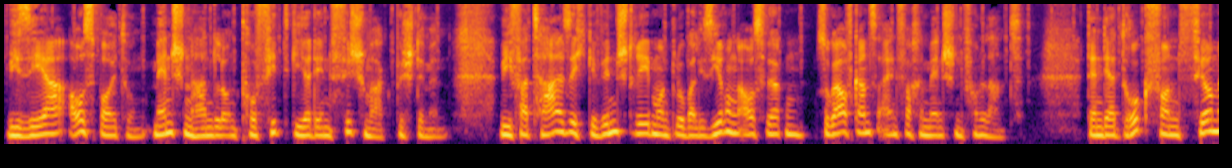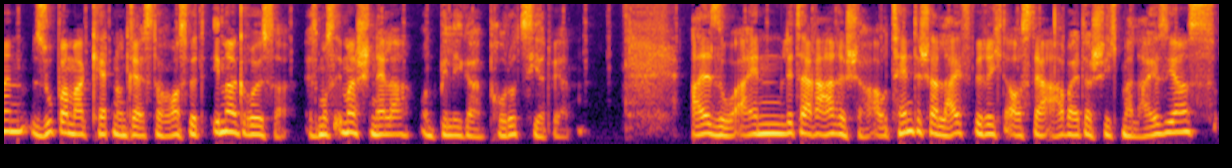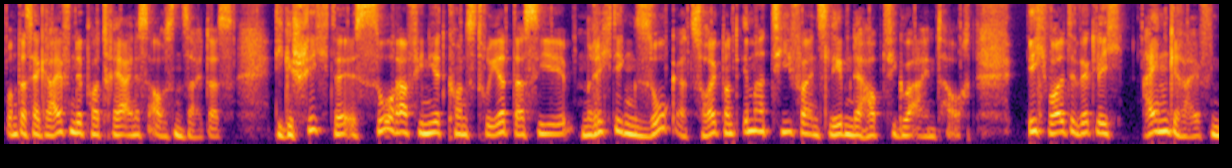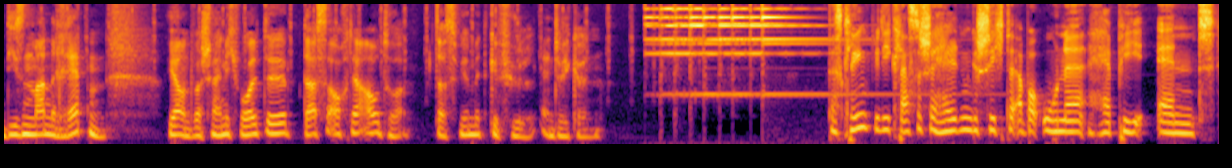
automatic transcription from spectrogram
wie sehr Ausbeutung, Menschenhandel und Profitgier den Fischmarkt bestimmen, wie fatal sich Gewinnstreben und Globalisierung auswirken, sogar auf ganz einfache Menschen vom Land. Denn der Druck von Firmen, Supermarktketten und Restaurants wird immer größer. Es muss immer schneller und billiger produziert werden. Also ein literarischer, authentischer Live-Bericht aus der Arbeiterschicht Malaysias und das ergreifende Porträt eines Außenseiters. Die Geschichte ist so raffiniert konstruiert, dass sie einen richtigen Sog erzeugt und immer tiefer ins Leben der Hauptfigur eintaucht. Ich wollte wirklich eingreifen, diesen Mann retten. Ja, und wahrscheinlich wollte das auch der Autor, dass wir Mitgefühl entwickeln. Das klingt wie die klassische Heldengeschichte, aber ohne Happy End.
